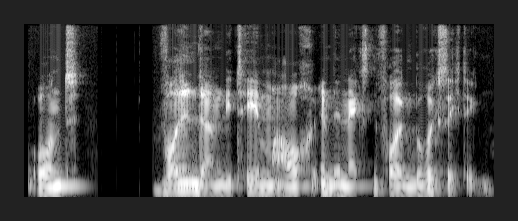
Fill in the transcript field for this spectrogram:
und wollen dann die Themen auch in den nächsten Folgen berücksichtigen.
